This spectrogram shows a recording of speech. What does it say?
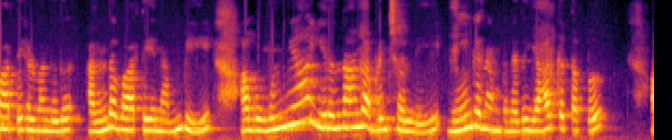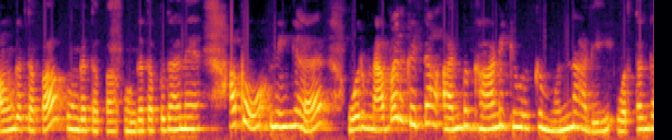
வார்த்தைகள் வந்தது. அந்த வார்த்தையை நம்பி அவங்க உண்மையாக இருந்தாங்க அப்படின்னு சொல்லி நீங்கள் நம்பினது யாருக்கு தப்பு? அவங்க தப்பா உங்க தப்பா உங்க தப்பு தானே அப்போ நீங்க ஒரு நபர்கிட்ட அன்பு காணிக்கிறதுக்கு முன்னாடி ஒருத்தங்க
